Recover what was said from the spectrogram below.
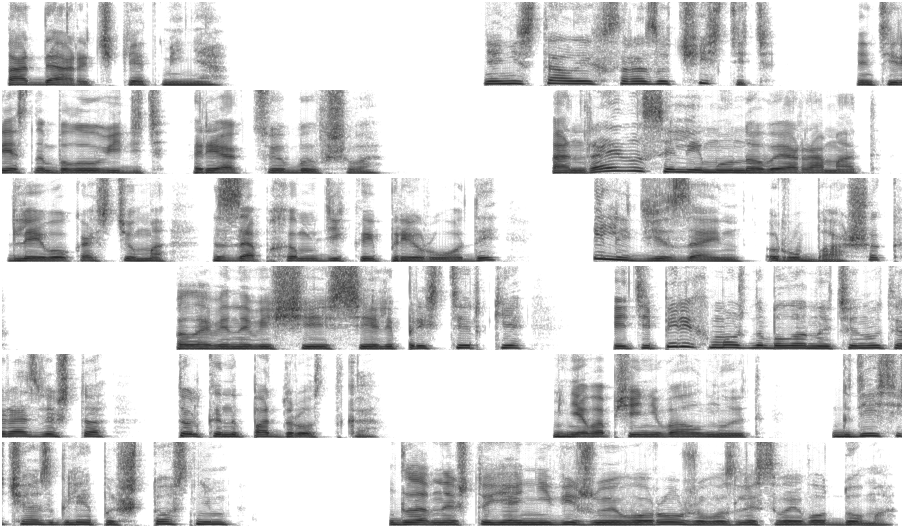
подарочки от меня. Я не стала их сразу чистить. Интересно было увидеть реакцию бывшего. Понравился ли ему новый аромат для его костюма с запахом дикой природы или дизайн рубашек? Половина вещей сели при стирке, и теперь их можно было натянуть разве что только на подростка. Меня вообще не волнует, где сейчас Глеб и что с ним. Главное, что я не вижу его рожу возле своего дома.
